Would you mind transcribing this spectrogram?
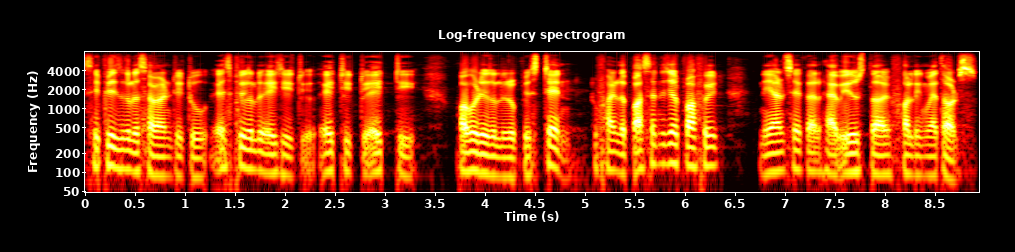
CP is equal to 72, SP is equal to 82, 80 to 80, profit is equal to rupees 10. To find the percentage of profit, Neha and Shekhar have used the following methods.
